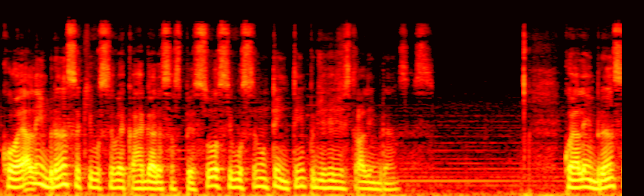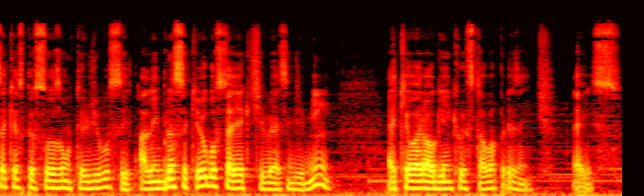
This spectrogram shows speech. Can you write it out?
Qual é a lembrança que você vai carregar dessas pessoas se você não tem tempo de registrar lembranças? Qual é a lembrança que as pessoas vão ter de você? A lembrança que eu gostaria que tivessem de mim é que eu era alguém que eu estava presente. É isso.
